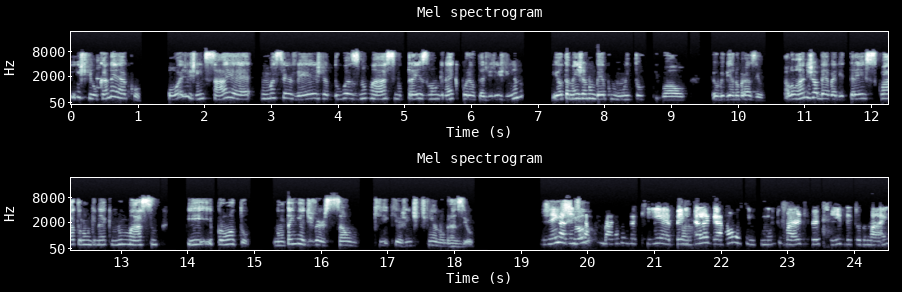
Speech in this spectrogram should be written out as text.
enchia o caneco. Hoje a gente sai é uma cerveja, duas no máximo, três long neck por eu estar dirigindo. E eu também já não bebo muito, igual eu bebia no Brasil. A Lohane já bebe ali três, quatro long neck no máximo e, e pronto. Não tem a diversão que, que a gente tinha no Brasil. Gente, a gente eu... tá com bares aqui, é bem ah. é legal, assim, muito bar divertido e tudo mais.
